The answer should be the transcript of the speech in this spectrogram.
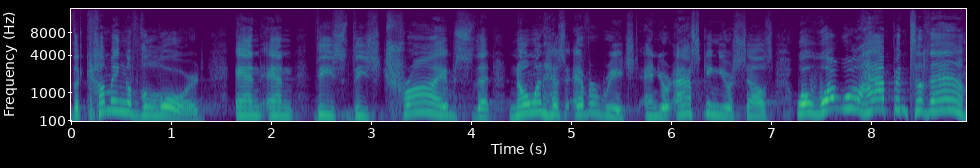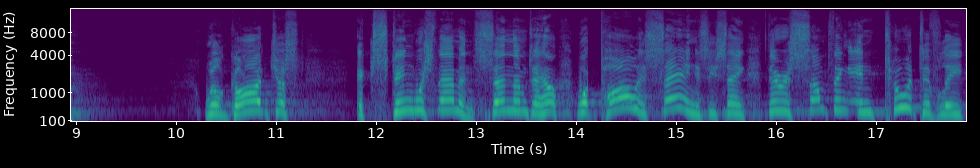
the coming of the Lord and, and these, these tribes that no one has ever reached, and you're asking yourselves, well, what will happen to them? Will God just extinguish them and send them to hell? What Paul is saying is he's saying there is something intuitively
